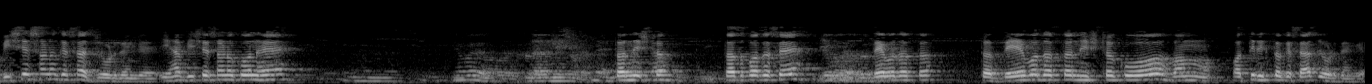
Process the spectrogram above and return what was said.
विशेषण के साथ जोड़ देंगे। यहाँ विशेषण कौन है? तनिष्ठ। तत्पद से? देवदत्त। तो देवदत्त निष्ठ को हम अतिरिक्त के साथ जोड़ देंगे।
